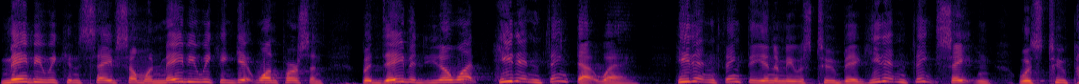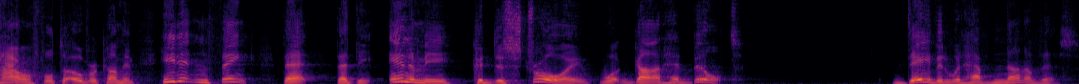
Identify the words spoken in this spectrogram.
Maybe we can save someone. Maybe we can get one person. But David, you know what? He didn't think that way. He didn't think the enemy was too big. He didn't think Satan was too powerful to overcome him. He didn't think that, that the enemy could destroy what God had built. David would have none of this.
